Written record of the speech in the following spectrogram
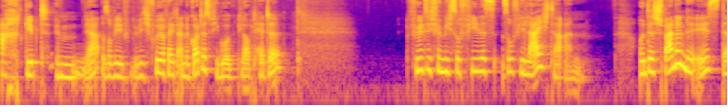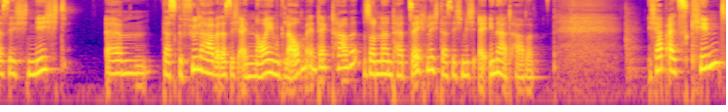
Acht gibt, im, ja, so wie, wie ich früher vielleicht an eine Gottesfigur geglaubt hätte, fühlt sich für mich so vieles so viel leichter an. Und das Spannende ist, dass ich nicht ähm, das Gefühl habe, dass ich einen neuen Glauben entdeckt habe, sondern tatsächlich, dass ich mich erinnert habe. Ich habe als Kind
